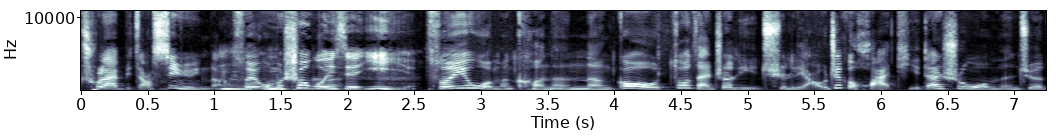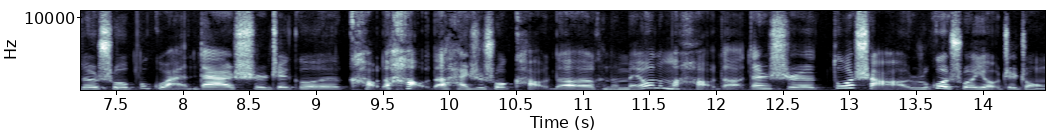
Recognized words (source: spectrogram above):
出来比较幸运的，嗯所以我们受过一，些意义。所以我们可能能够坐在这里去聊这个话题。但是我们觉得说，不管大家是这个考的好的，还是说考的可能没有那么好的，但是多少如果说有这种。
